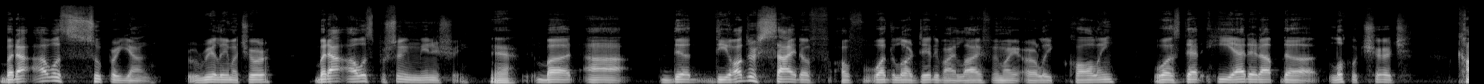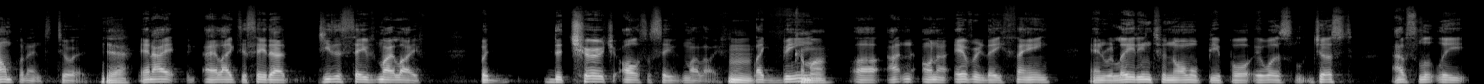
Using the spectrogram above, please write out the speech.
But I, I was super young, really immature. But I, I was pursuing ministry. Yeah. But uh, the the other side of of what the Lord did in my life in my early calling was that He added up the local church component to it. Yeah. And I I like to say that Jesus saved my life, but the church also saved my life. Like being on. Uh, on, on an everyday thing and relating to normal people, it was just absolutely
